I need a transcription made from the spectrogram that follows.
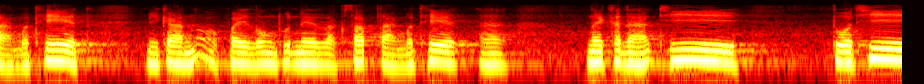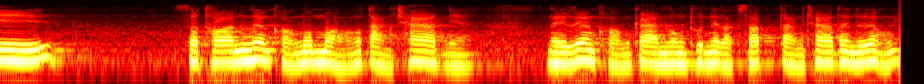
ต่างประเทศ มีการออกไปลงทุนในหลักทรัพย์ต่างประเทศนะในขณะที่ตัวที่สะท้อนเรื่องของมุมมองของต่างชาติเนี่ยในเรื่องของการลงทุนในหลักทรัพย์ต่างชาติในเรื่องของ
